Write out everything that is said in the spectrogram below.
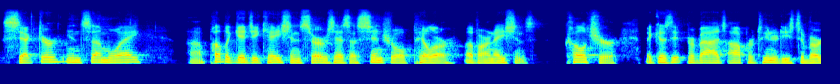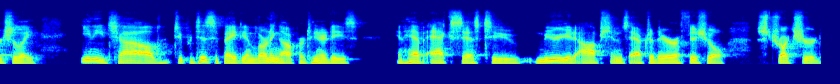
sector in some way. Uh, public education serves as a central pillar of our nation's culture because it provides opportunities to virtually any child to participate in learning opportunities and have access to myriad options after their official structured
